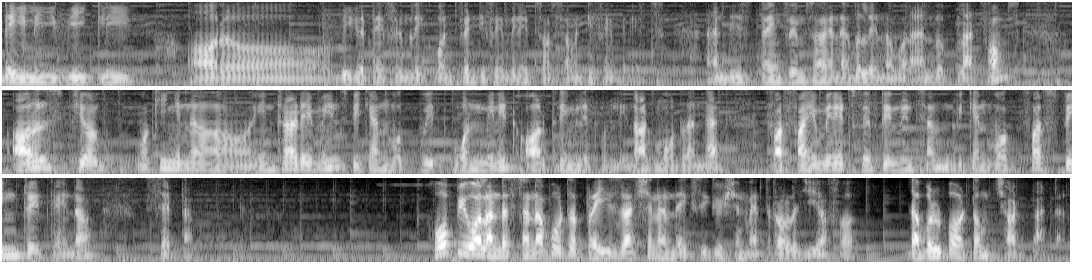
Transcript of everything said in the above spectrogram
daily weekly or a bigger time frame like 125 minutes or 75 minutes. And these time frames are enabled in our annual platforms. Or else if you're working in a intraday means we can work with 1 minute or 3 minute only not more than that. For 5 minutes 15 minutes and we can work for swing trade kind of setup hope you all understand about the price action and the execution methodology of a double bottom chart pattern.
